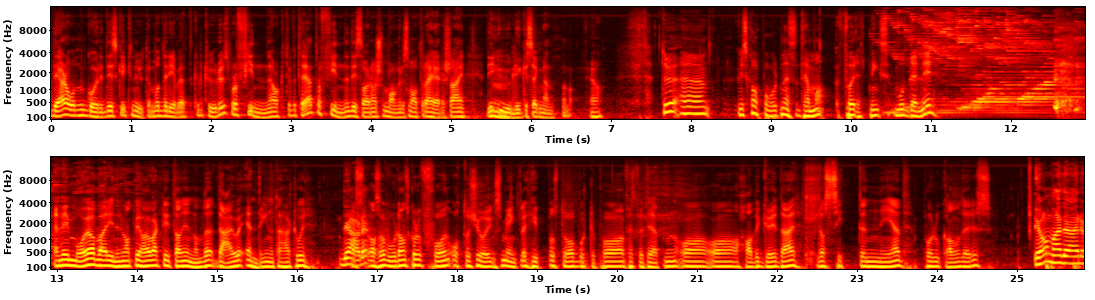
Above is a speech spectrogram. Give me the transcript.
det er den gordiske knute med å drive et kulturhus, for å finne aktivitet og finne disse arrangementene som attraherer seg de ulike segmentene. Da. Ja. Du, eh, vi skal hoppe over til neste tema. Forretningsmodeller. Men vi må jo bare innrømme at vi har vært litt innom det. Det er jo endring dette her, Tor. Det er det. Altså, altså, hvordan skal du få en 28-åring som egentlig er hypp på å stå borte på festiviteten og, og ha det gøy der, til å sitte ned på lokalene deres? Ja, nei, det er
